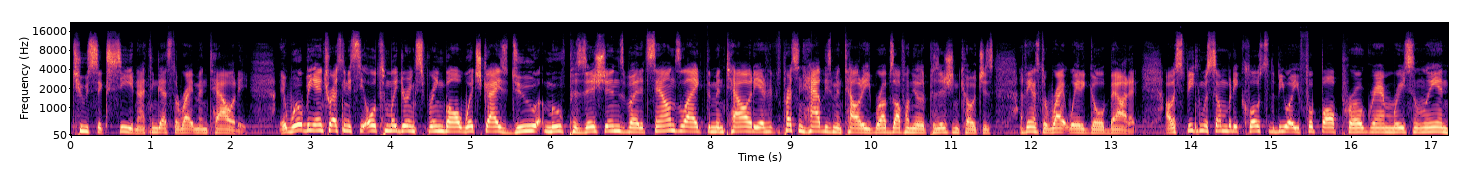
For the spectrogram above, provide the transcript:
to succeed. And I think that's the right mentality. It will be interesting to see ultimately during spring ball which guys do move positions, but it sounds like the mentality, if Preston Hadley's mentality rubs off on the other position coaches, I think that's the right way to go about about it. I was speaking with somebody close to the BYU football program recently, and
